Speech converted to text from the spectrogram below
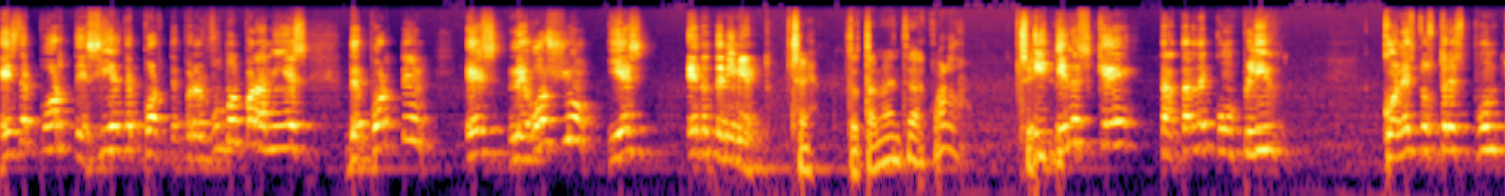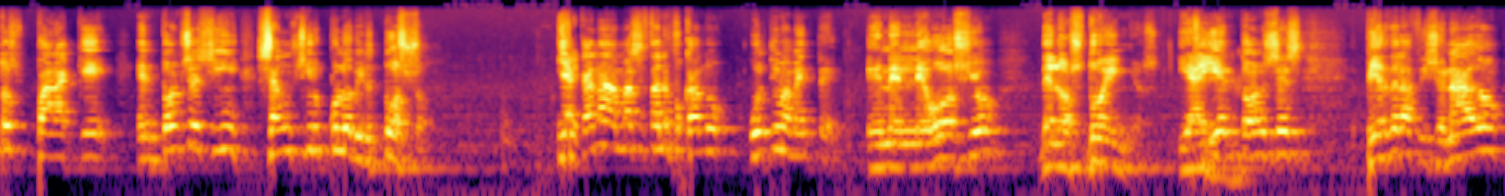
es deporte, sí es deporte, pero el fútbol para mí es deporte, es negocio y es entretenimiento. Sí, totalmente de acuerdo. Sí. Y tienes que tratar de cumplir con estos tres puntos para que entonces sí sea un círculo virtuoso. Y Sí. acá nada más se están enfocando últimamente en el negocio de los dueños. Y ahí Sí. entonces pierde el aficionado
